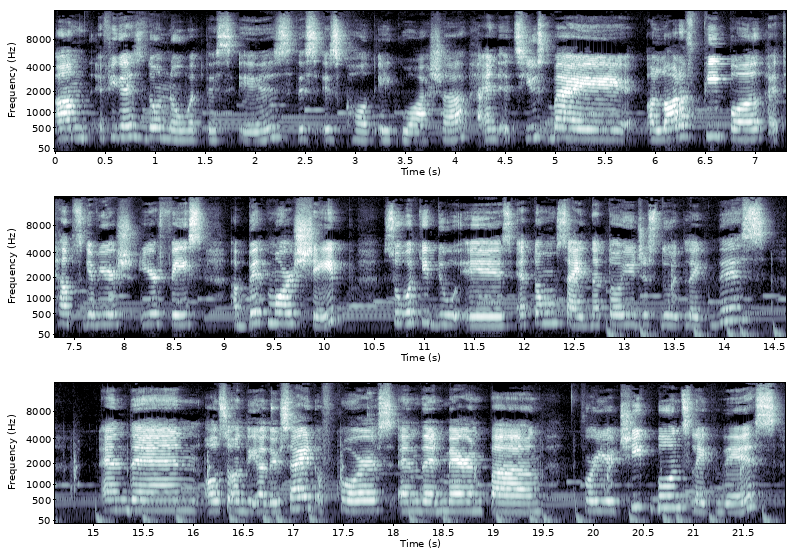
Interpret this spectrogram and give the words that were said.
Um, if you guys don't know what this is, this is called a gua sha and it's used by a lot of people. It helps give your, your face a bit more shape. So what you do is, etong side na to, you just do it like this. And then also on the other side, of course. And then meron pang for your cheekbones like this.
